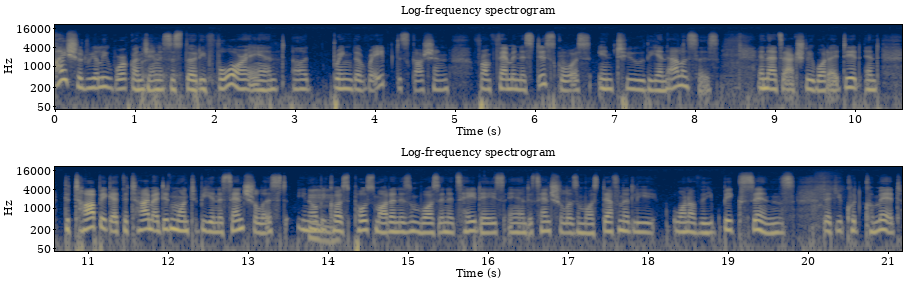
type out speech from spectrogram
I should really work on Genesis 34 and uh, bring the rape discussion from feminist discourse into the analysis. And that's actually what I did. And the topic at the time, I didn't want to be an essentialist, you know, Mm. because postmodernism was in its heydays, and essentialism was definitely one of the big sins that you could commit.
